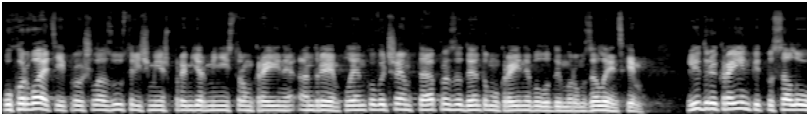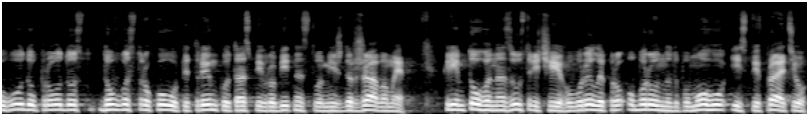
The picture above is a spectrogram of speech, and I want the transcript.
У Хорватії пройшла зустріч між прем'єр-міністром країни Андреєм Пленковичем та президентом України Володимиром Зеленським. Лідери країн підписали угоду про довгострокову підтримку та співробітництво між державами. Крім того, на зустрічі говорили про оборонну допомогу і співпрацю,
